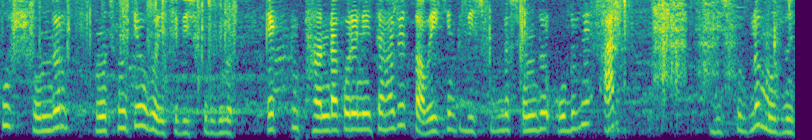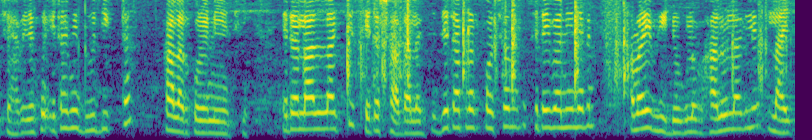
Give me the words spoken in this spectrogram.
খুব সুন্দর মুচমুচেও হয়েছে বিস্কুটগুলো। একটু ঠান্ডা করে নিতে হবে, তবেই কিন্তু বিস্কুটগুলো সুন্দর উঠবে আর বিস্কুটগুলো মুচমুচে হবে। দেখুন, এটা আমি দুই দিকটা কালার করে নিয়েছি। এটা লাল লাগছে, সেটা সাদা লাগছে। যেটা আপনার পছন্দ, সেটাই বানিয়ে নেবেন। আমার এই ভিডিওগুলো ভালো লাগলে লাইক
